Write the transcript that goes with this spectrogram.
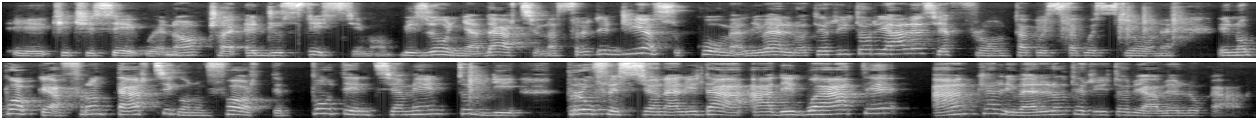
i, chi ci segue, no? Cioè è giustissimo, bisogna darsi una strategia su come a livello territoriale si affronta questa questione e non può che affrontarsi con un forte potenziamento di professionalità adeguate anche a livello territoriale e locale.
